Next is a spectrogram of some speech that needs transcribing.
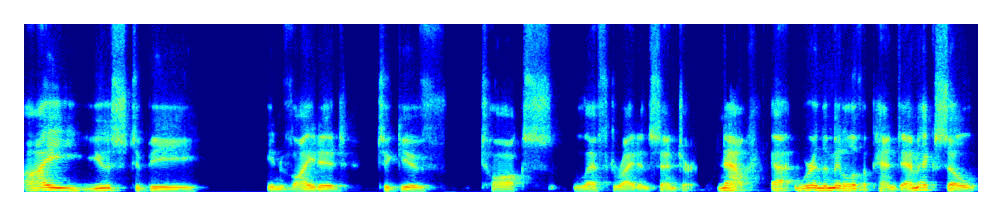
I used to be invited to give talks left, right, and center. Now, uh, we're in the middle of a pandemic, so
